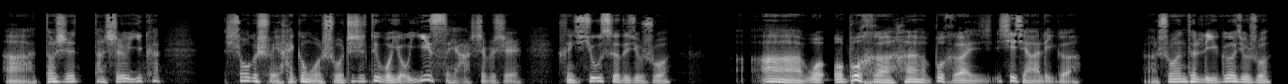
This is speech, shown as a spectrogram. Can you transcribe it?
啊！当时大石榴一看，烧个水还跟我说，这是对我有意思呀，是不是？很羞涩的就说，啊，我我不喝，不喝，谢谢啊，李哥。啊，说完他李哥就说，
